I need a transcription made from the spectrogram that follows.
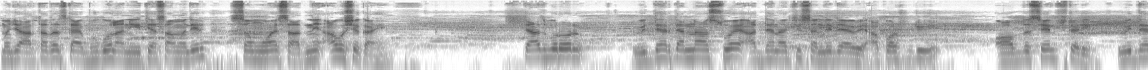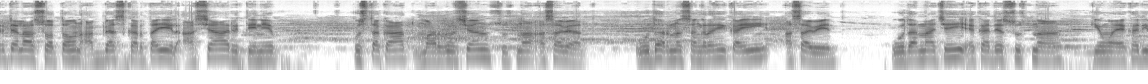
म्हणजे अर्थातच काय? भूगोल आणि इतिहासामधील समवाय साधणे आवश्यक आहे. त्याचबरोबर विद्यार्थ्यांना स्वय अध्ययनाची संधी द्यावी. Opportunity of the self study विद्यार्थ्याला स्वतःहून अभ्यास करता येईल अशा रीतीने पुस्तकात मार्गदर्शन सूचना असाव्यात. उदाहरणं संग्रही काही असावेत. उदाहरणाच्याही एखाद्या सूचना किंवा एखादी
